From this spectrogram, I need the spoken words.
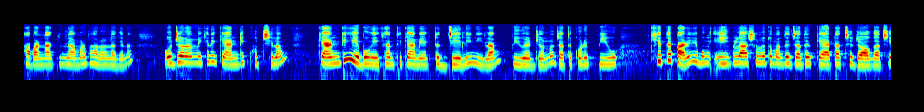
খাবার না কিনলে আমার ভালো লাগে না। ওর জন্য আমি এখানে ক্যান্ডি খুঁজছিলাম। ক্যান্ডি এবং এখান থেকে আমি একটা জেলি নিলাম পিউয়ের জন্য, যাতে করে পিউ খেতে পারে। এবং এইগুলো আসলে তোমাদের যাদের ক্যাট আছে, ডগ আছে,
